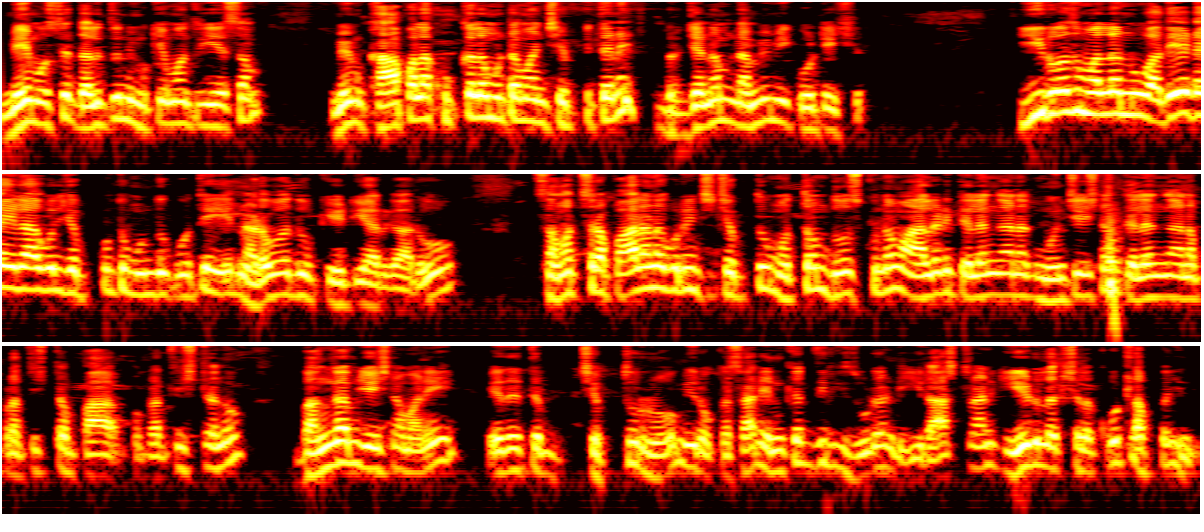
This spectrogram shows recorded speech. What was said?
మేము వస్తే దళితుని ముఖ్యమంత్రి చేస్తాం. మేము కాపలా కుక్కలం ఉంటామని చెప్పితేనే జనం నమ్మి మీకు ఓటేసారు ఈ రోజు మళ్ళీ నువ్వు అదే డైలాగులు చెప్పుకుంటూ ముందుకు పోతే నడవదు కేటీఆర్ గారు. సంవత్సర పాలన గురించి చెప్తూ మొత్తం దోసుకున్నాం. ఆల్రెడీ తెలంగాణకు ముంచేసినాం. తెలంగాణ ప్రతిష్ట పా- ప్రతిష్టను భంగం చేసినామని ఏదైతే చెప్తుర్రో మీరు ఒక్కసారి వెనక తిరిగి చూడండి. ఈ రాష్ట్రానికి ఏడు లక్షల కోట్లు అప్పయింది.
